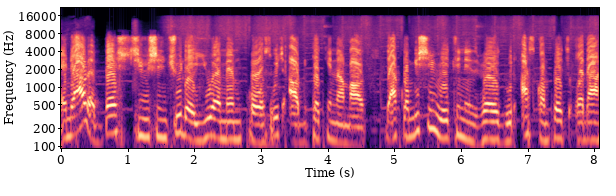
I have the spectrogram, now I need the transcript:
and they have a best tuition through the UMM course which I'll be talking about. Their commission rating is very good as compared to other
